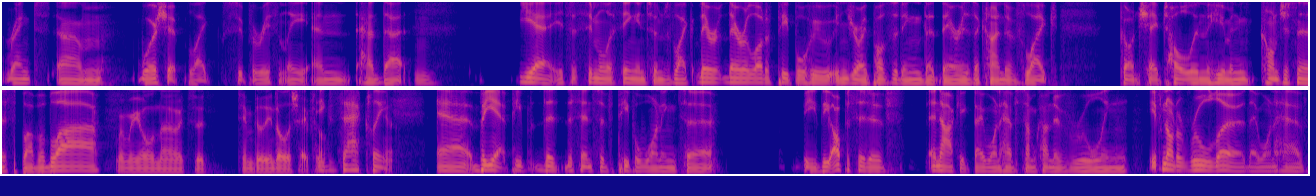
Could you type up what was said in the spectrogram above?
ranked um, worship like super recently and had that. Mm. Yeah, it's a similar thing in terms of like there there are a lot of people who enjoy positing that there is a kind of like God shaped hole in the human consciousness, blah blah blah. When we all know it's a ten billion dollar shaped hole. Exactly. Uh, but yeah, people the the sense of people wanting to be the opposite of anarchic. They want to have some kind of ruling, if not a ruler, they want to have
